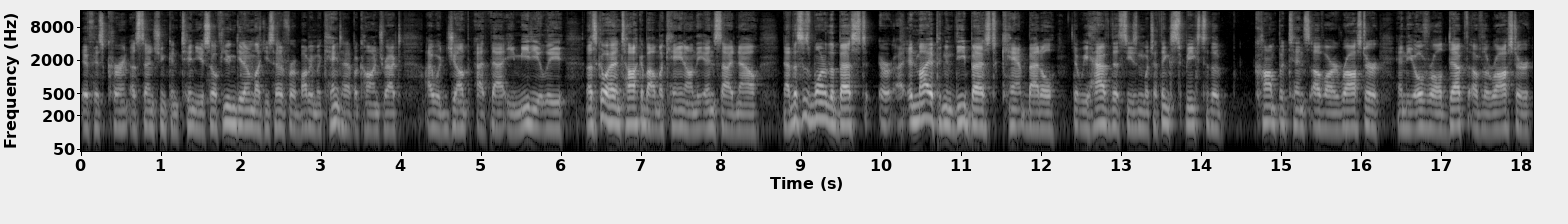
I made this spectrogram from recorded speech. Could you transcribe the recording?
if his current ascension continues. So if you can get him, like you said, for a Bobby McCain type of contract, I would jump at that immediately. Let's go ahead and talk about McCain on the inside now. Now, this is one of the best, or in my opinion, the best camp battle that we have this season, which I think speaks to the competence of our roster and the overall depth of the roster.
